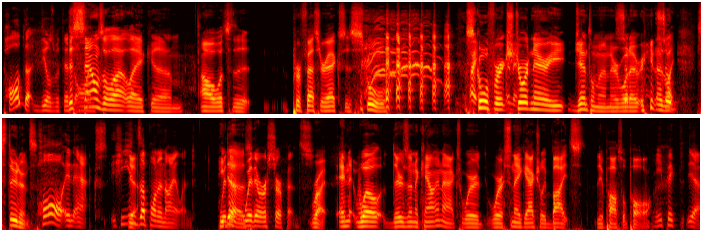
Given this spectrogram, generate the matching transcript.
Paul d- deals with this This on- sounds a lot like um oh what's the Professor X's school. School for extraordinary gentlemen or So- whatever, you know, so- like students. Paul in Acts he ends Yeah. up on an island He where there- does. where there are serpents Right. And well, there's an account in Acts where where a snake actually bites the apostle Paul. he picked yeah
